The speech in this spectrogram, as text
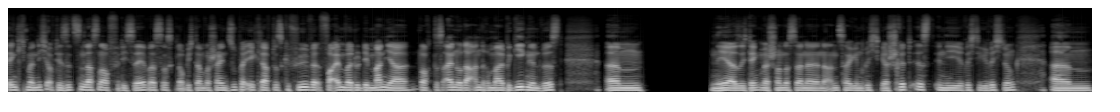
denke ich mal, nicht auf dir sitzen lassen. Auch für dich selber ist das, glaube ich, dann wahrscheinlich ein super ekelhaftes Gefühl, vor allem, weil du dem Mann ja noch das ein oder andere Mal begegnen wirst. Ähm, nee, also ich denke mal schon, dass da eine, eine Anzeige ein richtiger Schritt ist in die richtige Richtung. Ähm,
